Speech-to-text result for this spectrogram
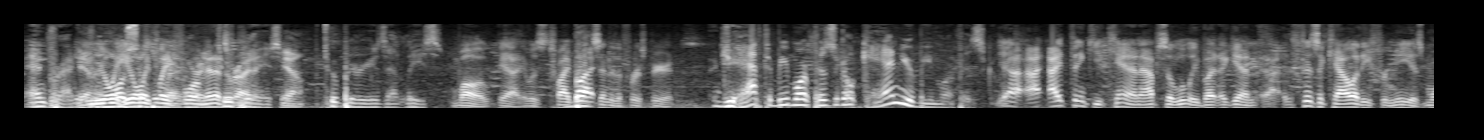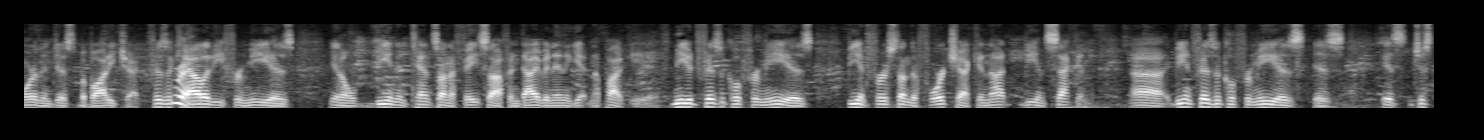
and Friday. Yeah. for He only- he only played game. four minutes two Friday. Plays, Yeah. two periods at least. well, yeah, it was five But- minutes into the first period. Do you have to be more physical? Can you be more physical? Yeah, I, I think you can absolutely, but again, uh, physicality for me is more than just a body check. Physicality for me is you know being intense on a face-off and diving in and getting a puck. If me, physical for me is being first on the forecheck and not being second. Uh, being physical for me is is is just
